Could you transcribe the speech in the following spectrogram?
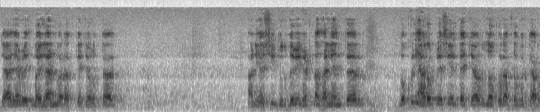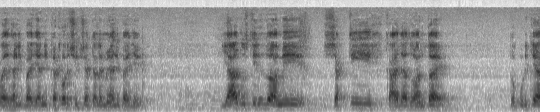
ज्या ज्यावेळेस महिलांवर अत्याचार होतात आणि अशी दुर्दैवी घटना झाल्यानंतर जो कोणी आरोपी असेल त्याच्यावर लवकरात लवकर कारवाई झाली पाहिजे आणि कठोर शिक्षा त्याला मिळाली पाहिजे. या दृष्टीने जो आम्ही शक्ती कायदा जो आणतो आहे तो पुढच्या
